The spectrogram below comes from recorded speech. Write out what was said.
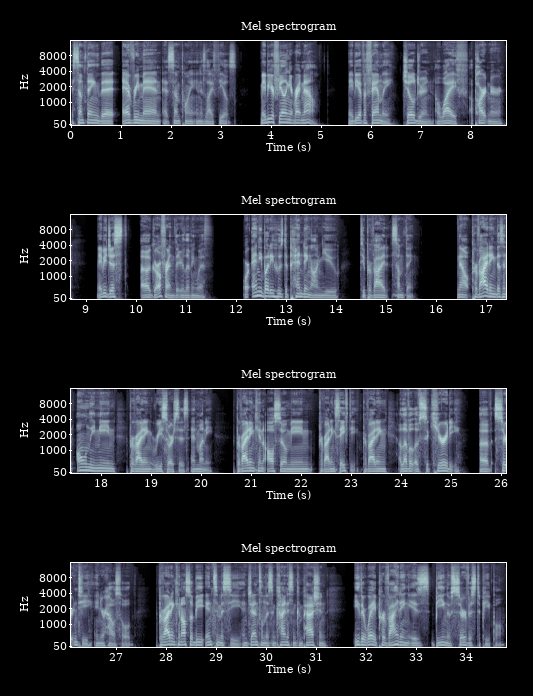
is something that every man at some point in his life feels. Maybe you're feeling it right now. Maybe you have a family, children, a wife, a partner, maybe just a girlfriend that you're living with, or anybody who's depending on you to provide something. Now, providing doesn't only mean providing resources and money. Providing can also mean providing safety, providing a level of security, of certainty in your household. Providing can also be intimacy and gentleness and kindness and compassion. Either way, providing is being of service to people.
